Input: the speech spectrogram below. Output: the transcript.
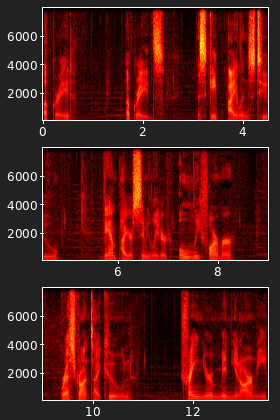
upgrade, upgrades, escape islands 2, vampire simulator, only farmer, restaurant tycoon, train your minion army,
